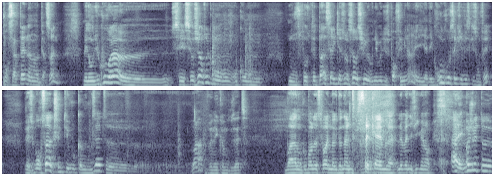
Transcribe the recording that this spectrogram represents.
pour certaines hein, personnes. Mais donc du coup, voilà, euh, c'est c'est aussi un truc qu'on qu'on on se pose peut-être pas assez la question de ça aussi au niveau du sport féminin et il y a des gros gros sacrifices qui sont faits. Et c'est pour ça, acceptez-vous comme vous êtes. euh, voilà. venez comme vous êtes. Voilà, donc on parle de sport et de McDonald's, c'est quand même le, le magnifique mélange. Allez, moi je vais te,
